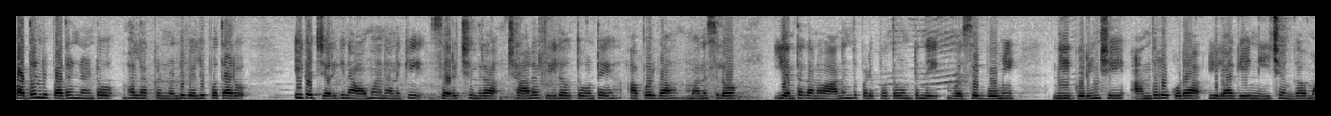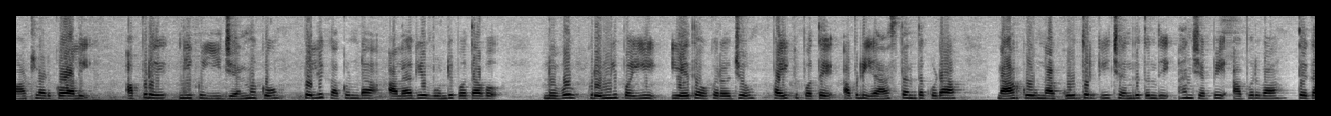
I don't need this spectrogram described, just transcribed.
పదండి పదండి అంటూ వాళ్ళు అక్కడి నుండి వెళ్ళిపోతారు. ఇక జరిగిన అవమానానికి శరత్చంద్ర చాలా ఫీల్ అవుతూ ఉంటే అపూర్వ మనసులో ఎంతగానో ఆనందపడిపోతూ ఉంటుంది వసే భూమి. నీ గురించి అందరూ కూడా ఇలాగే నీచంగా మాట్లాడుకోవాలి. అప్పుడే నీకు ఈ జన్మకు పెళ్ళి కాకుండా అలాగే ఉండిపోతావు. నువ్వు కృంగిపోయి ఏదో ఒక రోజు పైకి పోతే అప్పుడు ఈ ఆస్తంతా కూడా నాకు నా కూతురికి చెందుతుంది అని చెప్పి అపూర్వ తెగ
